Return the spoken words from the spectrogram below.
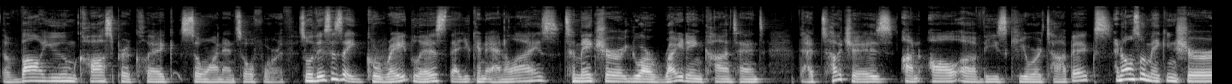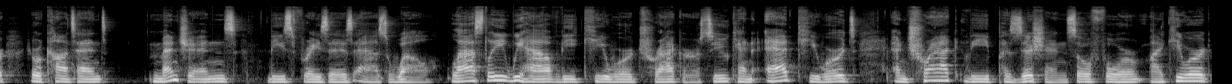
the volume, cost per click, so on and so forth. So this is a great list that you can analyze to make sure you are writing content that touches on all of these keyword topics and also making sure your content mentions these phrases as well. Lastly, we have the keyword tracker. So you can add keywords and track the position. So for my keyword,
